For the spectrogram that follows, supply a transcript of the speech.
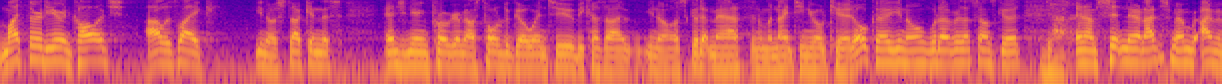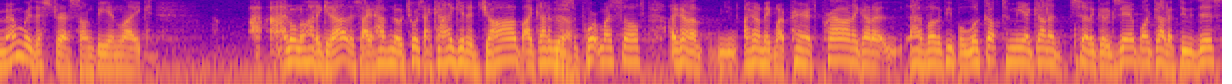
my third year in college, I was like, you know, stuck in this engineering program I was told to go into because I, you know, I was good at math and I'm a 19 year old kid. Okay, you know, whatever, that sounds good. Yeah. And I'm sitting there and I just remember, I remember the stress on being like, I, I don't know how to get out of this. I have no choice. I gotta get a job. I gotta be able to support myself. I gotta, I gotta make my parents proud. I gotta have other people look up to me. I gotta set a good example. I gotta do this.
